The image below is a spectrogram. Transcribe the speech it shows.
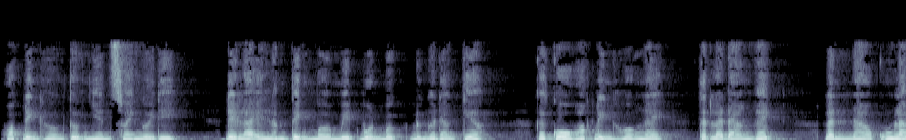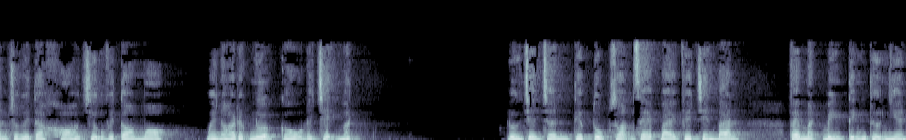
Hoác Đình Hương tự nhiên xoay người đi, để lại Lâm Tịnh mờ mịt buồn bực đứng ở đằng kia. Cái cô Hoác Đình Hương này thật là đáng ghét, lần nào cũng làm cho người ta khó chịu về tò mò, mới nói được nửa câu đã chạy mất. Lương Trần Trần tiếp tục dọn dẹp bài viết trên bàn, vẻ mặt bình tĩnh tự nhiên.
